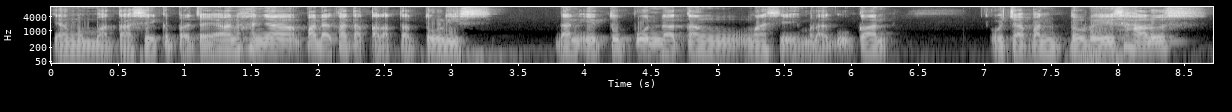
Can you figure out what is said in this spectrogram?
yang membatasi kepercayaan hanya pada kata-kata tertulis. Dan itu pun datang masih meragukan. Ucapan tulis harus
